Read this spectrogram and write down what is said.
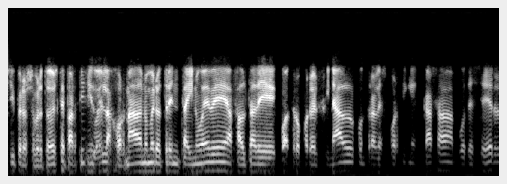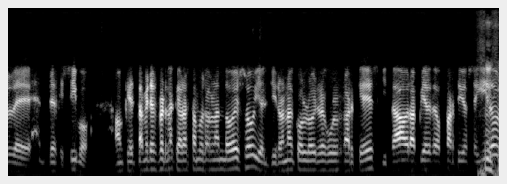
Sí, pero sobre todo este partido, en la jornada número 39, a falta de cuatro por el final contra el Sporting en casa, puede ser eh, decisivo. Aunque también es verdad que ahora estamos hablando de eso y el Girona con lo irregular que es, quizá ahora pierde dos partidos seguidos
